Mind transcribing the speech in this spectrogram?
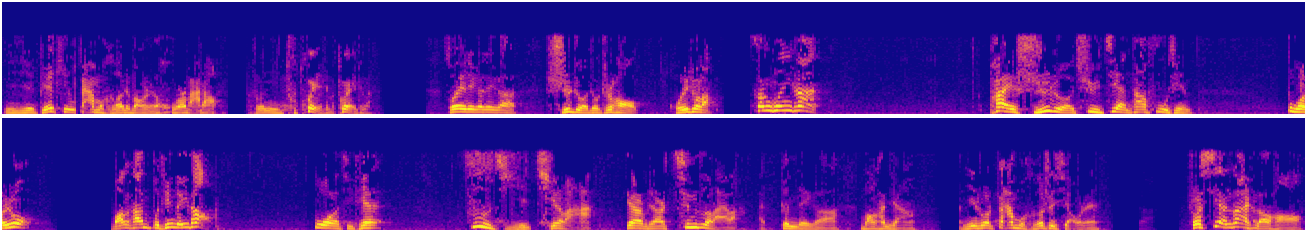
你你别听扎木合这帮人胡说八道，说你退去吧，退去吧。所以这个这个使者就只好回去了。桑昆一看，派使者去见他父亲不管用，王涵不听这一套。过了几天，自己骑着马，颠吧颠亲自来了，跟这个王涵讲。您说扎木合是小人，说现在可倒好，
